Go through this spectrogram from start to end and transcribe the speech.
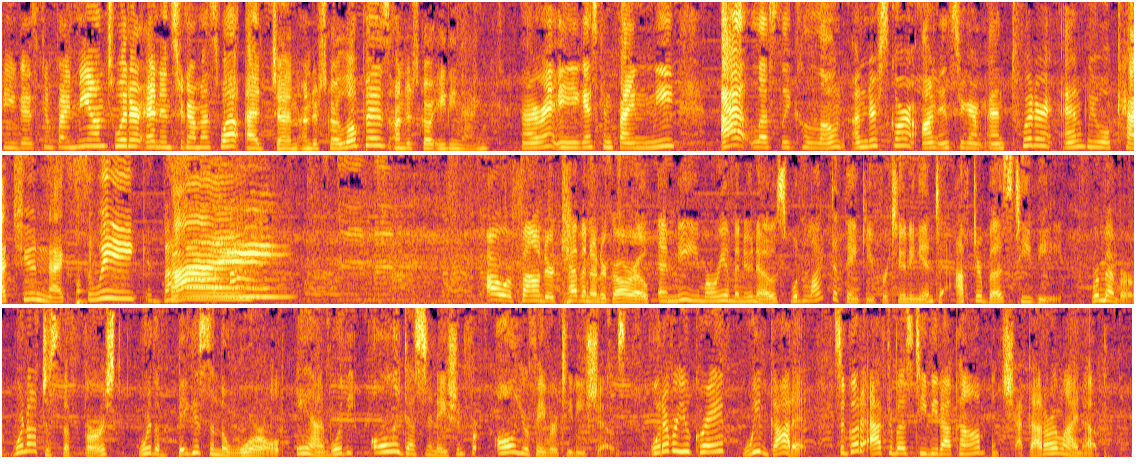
You guys can find me on Twitter and Instagram as well at Jen underscore Lopez underscore 89. All right, and you guys can find me at Leslie Cologne underscore on Instagram and Twitter, and we will catch you next week. Bye. Bye. Our founder, Kevin Undergaro, and me, Maria Menounos, would like to thank you for tuning in to AfterBuzz TV. Remember, we're not just the first, we're the biggest in the world, and we're the only destination for all your favorite TV shows. Whatever you crave, we've got it. So go to AfterBuzzTV.com and check out our lineup.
